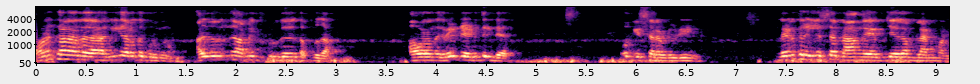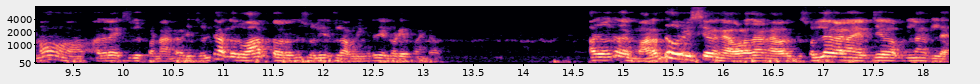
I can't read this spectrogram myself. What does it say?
அவனுக்கான அந்த அங்கீகாரத்தை கொடுக்கணும். அது வந்து அமித் கொடுக்கறது தப்பு தான் அவர் அந்த கிரேட்டை எடுத்துக்கிட்டார். ஓகே சார் அப்படி இப்படின்னு. இந்த இடத்துல இல்லை சார் நாங்கள் எஃப்ஜே தான் பிளான் பண்ணோம். அதெல்லாம் எக்ஸிக்யூட் பண்ணாங்க அப்படின்னு சொல்லிட்டு அந்த ஒரு வார்த்தை அவர் வந்து சொல்லியிருக்கலாம் அப்படிங்கிறது என்னுடைய பாயிண்ட் ஆஃப் அது வந்து அவர் மறந்த ஒரு விஷயங்க அவ்வளோதாங்க அவருக்கு சொல்ல வேணாம் எஃப்ஜே அப்படிலாம் இல்லை.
